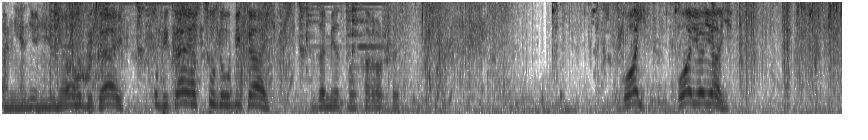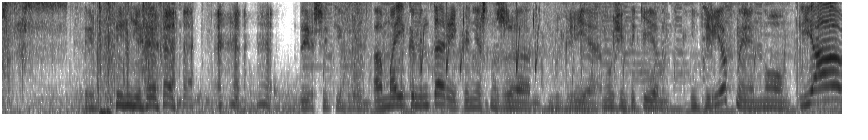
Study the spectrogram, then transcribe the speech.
А, не-не-не, убегай. Убегай отсюда, убегай. Замес был хороший. Ой, ой-ой-ой. Стребление. завершить игру. А мои комментарии, конечно же, в игре не очень такие интересные, но я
